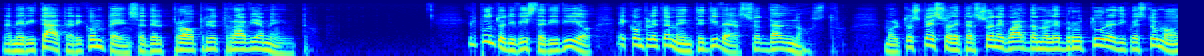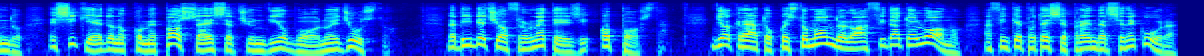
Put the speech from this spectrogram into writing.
la meritata ricompensa del proprio traviamento. Il punto di vista di Dio è completamente diverso dal nostro. Molto spesso le persone guardano le brutture di questo mondo e si chiedono come possa esserci un Dio buono e giusto. La Bibbia ci offre una tesi opposta. Dio ha creato questo mondo e lo ha affidato all'uomo affinché potesse prendersene cura,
